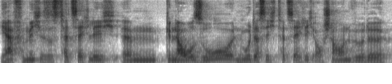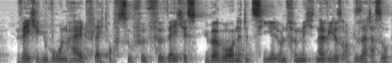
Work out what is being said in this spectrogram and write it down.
Ja, für mich ist es tatsächlich ähm, genau so, nur dass ich tatsächlich auch schauen würde, welche Gewohnheit vielleicht auch so für, für welches übergeordnete Ziel. Und für mich, ne, wie du es auch gesagt hast, so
